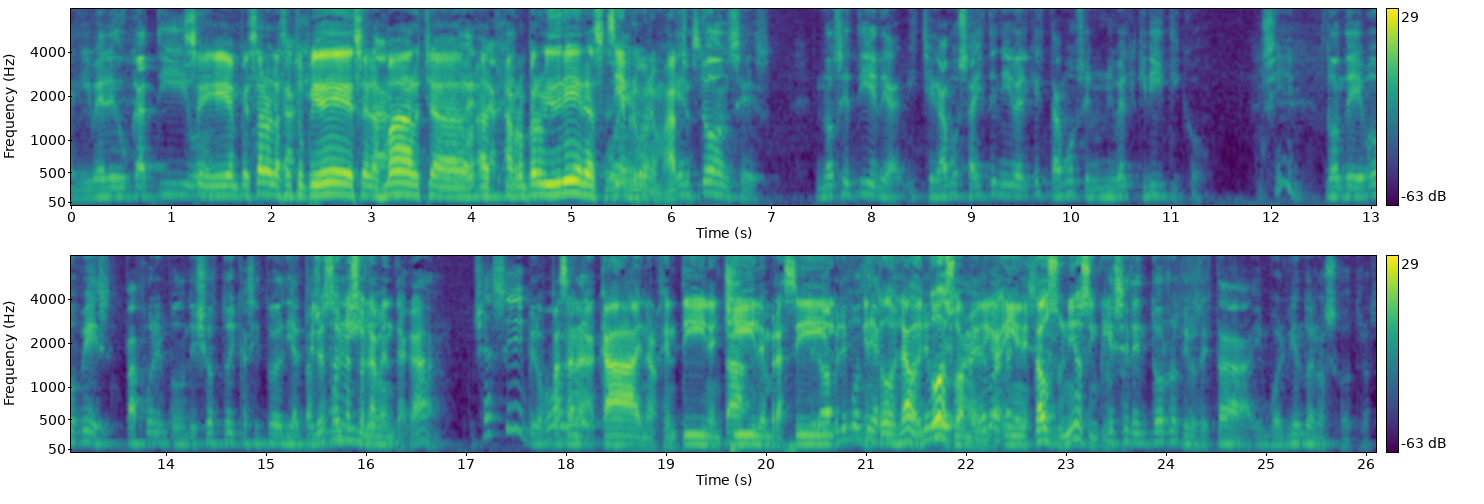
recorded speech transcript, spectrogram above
El nivel educativo. sí, empezaron las la estupideces, gente- las la- marchas, bueno, a, la a gente- romper vidrieras. Siempre Bueno, hubieron marchas. Entonces, no se tiene, y llegamos a este nivel que estamos en un nivel crítico. Sí. Donde vos ves, vas por, el- por donde yo estoy casi todo el día. el Pero eso no es solamente acá. Ya sé, pero vos Pasan acá, en Argentina, en Está. Chile, en Brasil, en todos acá- lados, en toda Sudamérica y en es Estados el- Unidos Que es incluso. el entorno que nos está envolviendo a nosotros.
